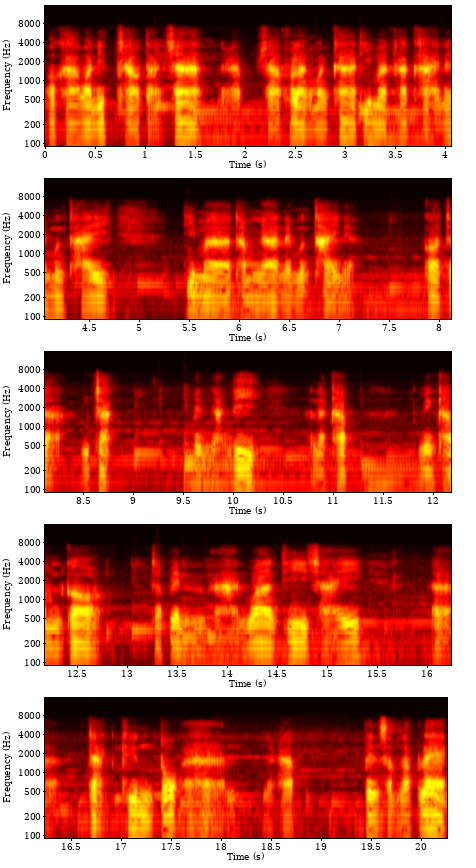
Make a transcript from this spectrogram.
พ่อค้าวานิชชาวต่างชาตินะครับ ชาวฝรั่งบางค่าที่มาค้าขายในเมืองไทย ที่มาทำงานในเมืองไทยเนี่ยก็จะรู้จักเป็นอย่างดีนะครับ เมี่ยงคำก็ จะเป็นอาหารว่างที่ใช้จัดขึ้นโต๊ะอาหารนะครับ เป็นสำรับแรก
